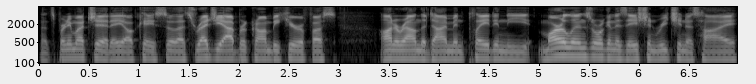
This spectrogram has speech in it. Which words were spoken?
That's pretty much it. Eh? Okay, so that's Reggie Abercrombie here with us on Around the Diamond. Played in the Marlins organization, reaching as high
